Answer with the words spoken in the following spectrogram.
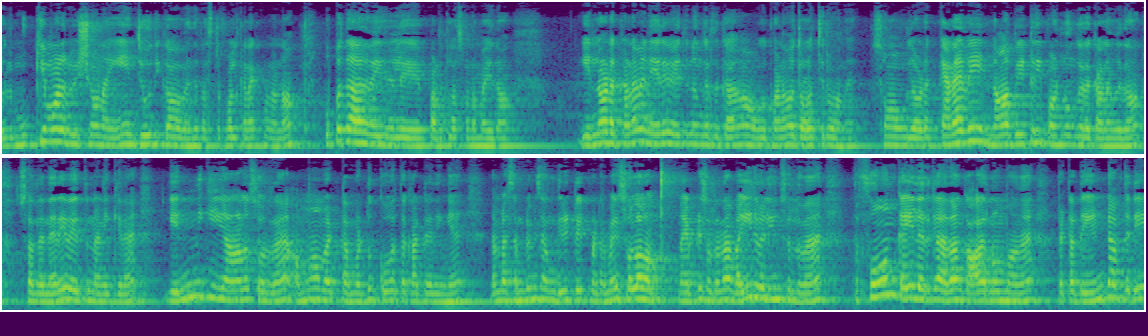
ஒரு முக்கியமான ஒரு விஷயம் நான் ஏன் ஜோதிகாவை வந்து ஃபஸ்ட் ஆஃப் ஆல் கனெக்ட் பண்ணேன்னா முப்பத்தாறு வயதில் படத்தில் சொன்ன மாதிரி தான் என்னோட கனவை நிறைவேற்றணுங்கிறதுக்காக அவங்க கனவை தொலைச்சிருவாங்க. ஸோ அவங்களோட கனவே நான் வெற்றி பண்ணுங்கிற கனவு தான். ஸோ அதை நிறைவேற்றணும்னு நினைக்கிறேன். என்னைக்கு ஆனாலும் சொல்கிறேன் அம்மா வட்டை மட்டும் கோவத்தை காட்டாதீங்க. நம்ம சம்டைம்ஸ் அவங்க இரிட்டேட் பண்ணுற மாதிரி சொல்லலாம். நான் எப்படி சொல்கிறேன்னா வயிறு வலின்னு சொல்லுவேன். இந்த ஃபோன் கையில் இருக்கல அதான் காரணமாங்க but at end of the day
